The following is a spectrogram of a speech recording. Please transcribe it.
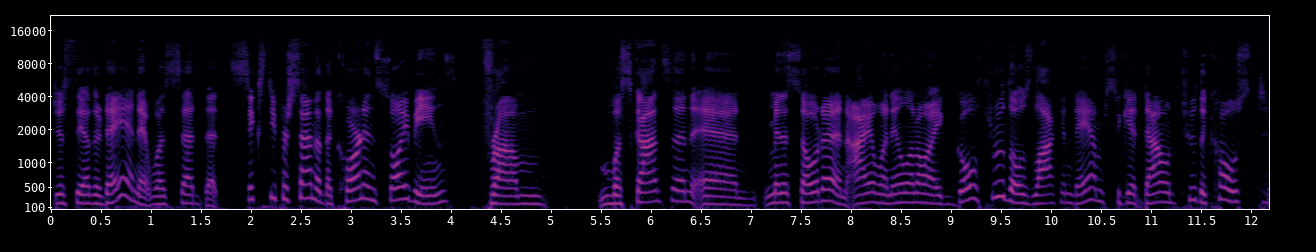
just the other day, and it was said that 60% of the corn and soybeans from Wisconsin and Minnesota and Iowa and Illinois go through those lock and dams to get down to the coast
